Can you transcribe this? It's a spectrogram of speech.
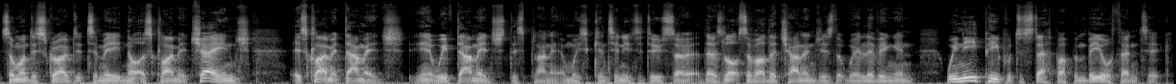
Someone described it to me not as climate change, it's climate damage. You know, we've damaged this planet and we continue to do so. There's lots of other challenges that we're living in. We need people to step up and be authentic.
